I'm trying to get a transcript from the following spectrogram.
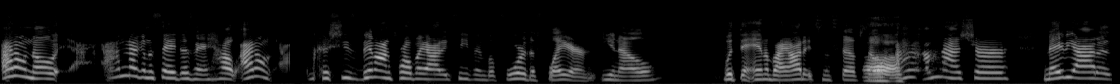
I don't know. I'm not gonna say it doesn't help. I don't because she's been on probiotics even before the flare, you know, with the antibiotics and stuff. So uh-huh. I, am not sure. Maybe I ought to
